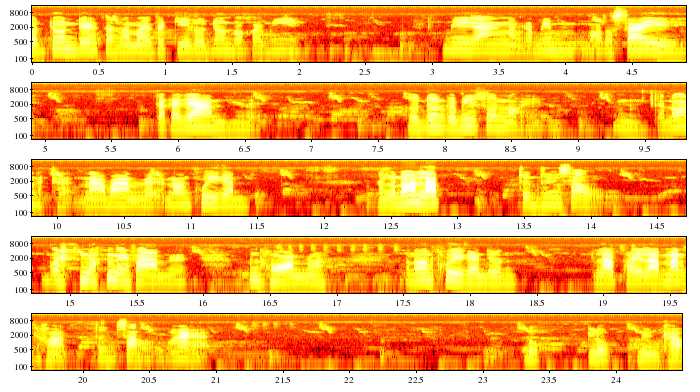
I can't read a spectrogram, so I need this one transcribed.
รถยนต์เด้แต่สมัยตะกี้รถยนต์บ่ค่อยมี มียางนั่นก็มีมอเตอร์ไซค์จักรยานนี่แหละ รถยนต์ก็มีส่วนหน่อย อืมก็นอนหน้าบ้านและนอนคุยกันแล้วก็นอนรับจนถึงเสาร์บ่ได้นอนในบ้านเลยมันร้อนเนาะก็นอนคุยกันจนรับไผรับมันก็ฮอดถึงเสาร์มากอะลูกลูกหนึ่งเขา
